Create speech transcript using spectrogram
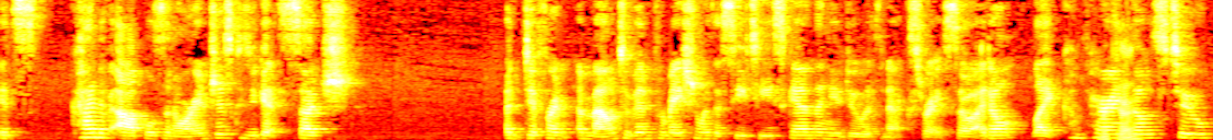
it's kind of apples and oranges because you get such a different amount of information with a CT scan than you do with an X-ray. So I don't like comparing Okay. those two.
